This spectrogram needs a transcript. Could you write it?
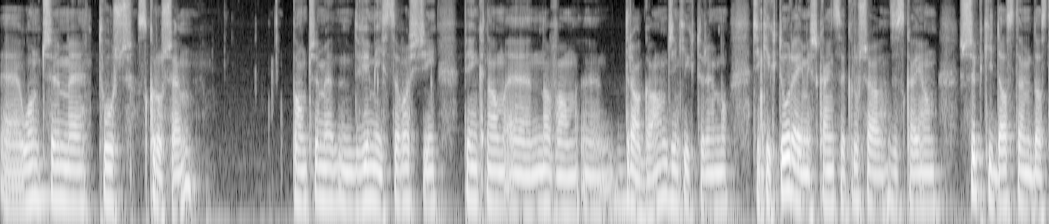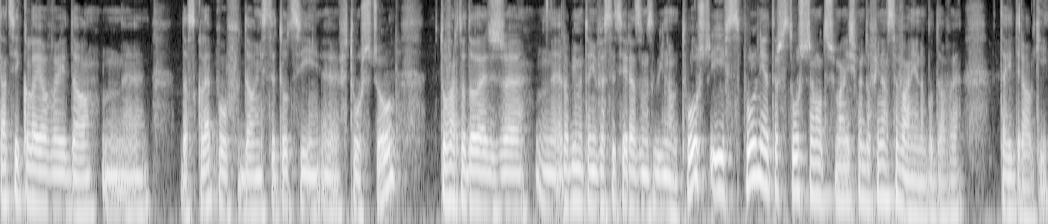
e, łączymy tłuszcz z Kruszem. Połączymy dwie miejscowości piękną, e, nową e, drogą, dzięki, któremu, dzięki której mieszkańcy Krusza zyskają szybki dostęp do stacji kolejowej, do, mm, e, do sklepów, do instytucji w Tłuszczu. Tu warto dodać, że mm, robimy tę inwestycję razem z gminą Tłuszcz i wspólnie też z Tłuszczem otrzymaliśmy dofinansowanie na budowę tej drogi.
